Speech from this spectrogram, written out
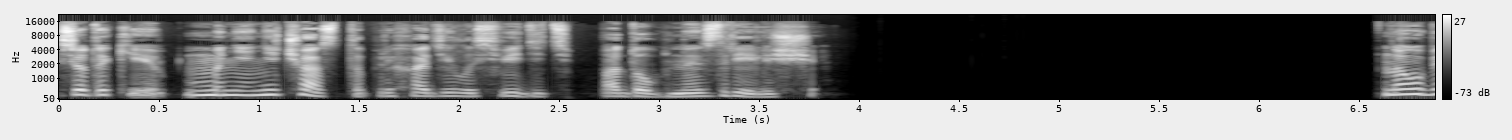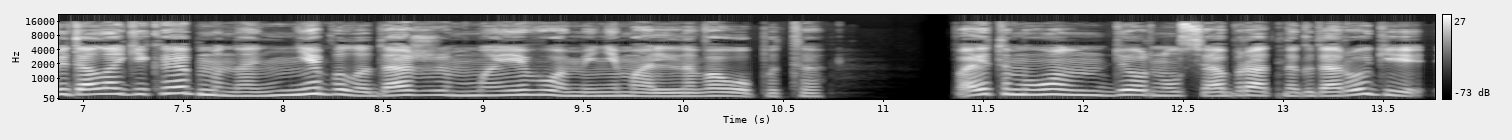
все таки мне нечасто приходилось видеть подобное зрелище. Но у бедолаги Кэбмана не было даже моего минимального опыта, поэтому он дернулся обратно к дороге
